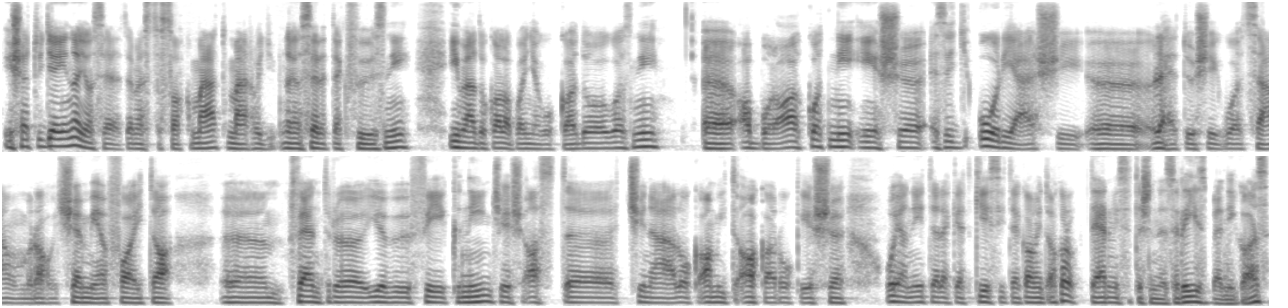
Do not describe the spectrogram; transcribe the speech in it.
és hát ugye én nagyon szeretem ezt a szakmát, már hogy nagyon szeretek főzni, imádok alapanyagokkal dolgozni, abból alkotni, és ez egy óriási lehetőség volt számomra, hogy semmilyen fajta fentről jövő fék nincs, és azt csinálok, amit akarok, és olyan ételeket készítek, amit akarok. Természetesen ez részben igaz,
